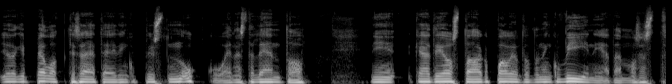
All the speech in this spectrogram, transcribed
jotenkin pelotti se, että ei niinku pysty nukkuu ennen sitä lentoa, niin käytiin ostaa aika paljon tota niinku viiniä tämmöisestä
